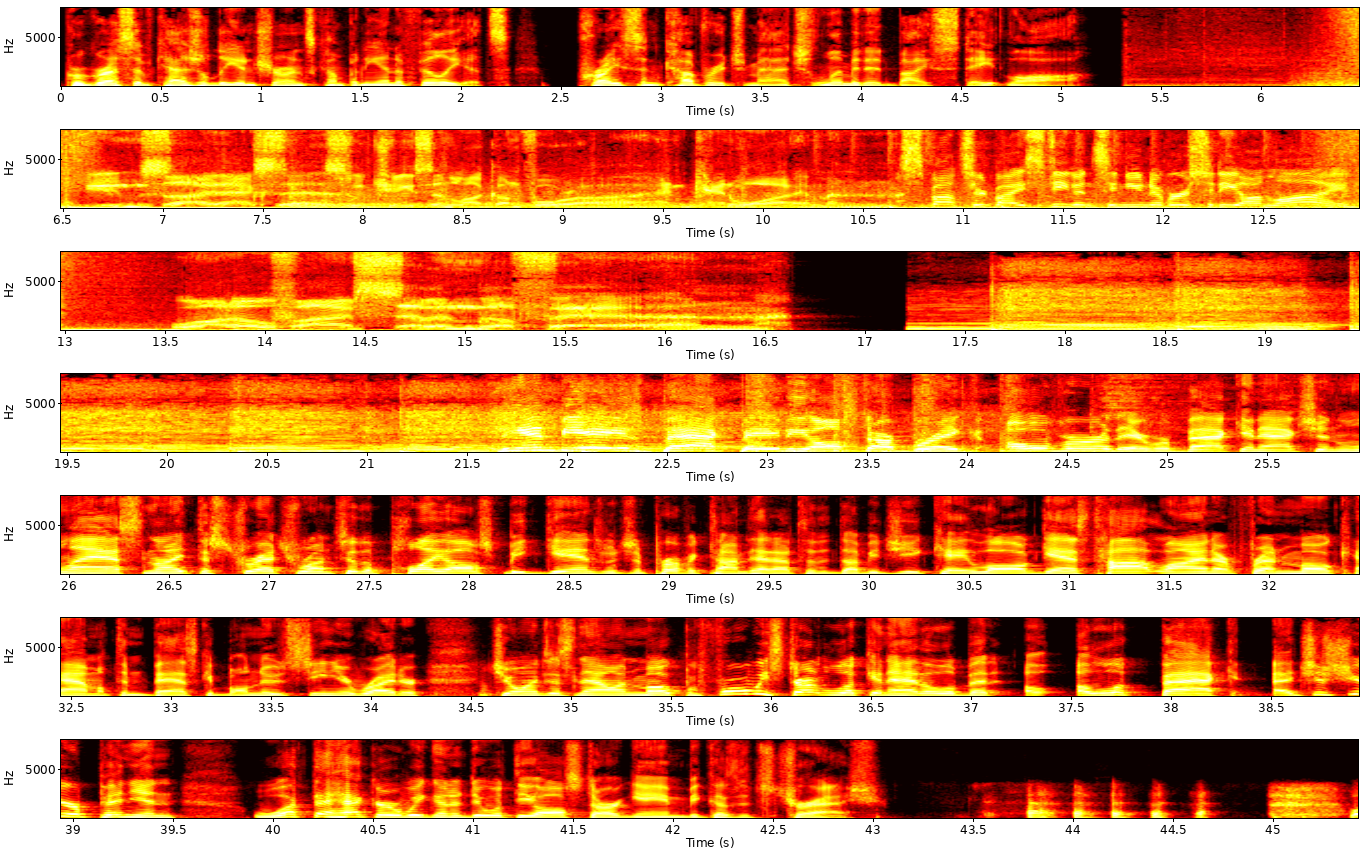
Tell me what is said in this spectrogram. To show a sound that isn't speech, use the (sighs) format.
Progressive Casualty Insurance Company and Affiliates. Price and coverage match limited by state law. Inside Access with Jason La Canfora and Ken Weinman. Sponsored by Stevenson University Online. 1057 The Fan. The NBA is back, baby. All Star break over. They were back in action last night. The stretch run to the playoffs begins, which is a perfect time to head out to the WGK Law Guest Hotline. Our friend Moke Hamilton, Basketball News senior writer, joins us now. And Moke, before we start looking ahead a little bit, a, a look back, uh, just your opinion. What the heck are we going to do with the All Star game because it's trash? (laughs) well,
